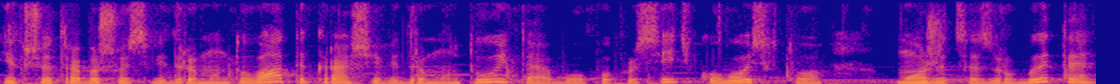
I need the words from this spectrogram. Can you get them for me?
Якщо треба щось відремонтувати, краще відремонтуйте або попросіть когось, хто може це зробити.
